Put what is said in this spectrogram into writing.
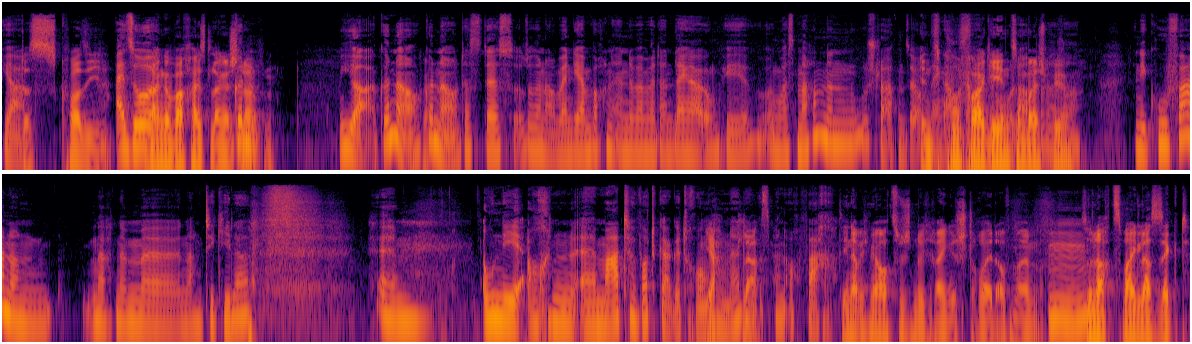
Ja. das quasi Also- lange wach heißt lange schlafen. Ja, genau, genau. Das, das, so genau. Wenn die am Wochenende, wenn wir dann länger irgendwie irgendwas machen, dann schlafen sie auch Ins länger. Kufa gehen zum Beispiel? So. In die Kufa, dann nach einem, äh, nach einem Tequila. ähm, oh nee, auch ein äh, Mate-Wodka getrunken, Ja, ne? klar. Dann ist man auch wach. Den habe ich mir auch zwischendurch reingestreut auf meinem, so nach zwei Glas Sekt,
